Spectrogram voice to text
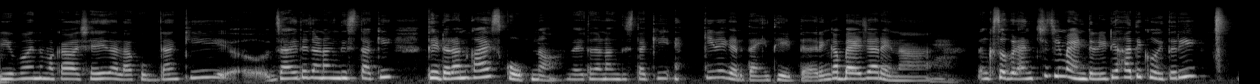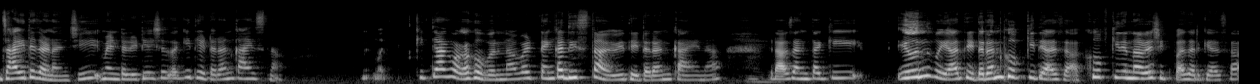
इवन म्हाका अशेंय जालां खुबदां की जायते जाणांक दिसता की थिएटरान कांय स्कोप ना. जायते जाणांक दिसता की कितें करता ही थिएटर हांकां बेजार येना तांकां सगळ्यांची जी मेंटेलिटी आहा ती खंय तरी जायते जाणांची मेंटेलिटी अशी आसा की थिएटरान कांयच ना. कित्याक म्हाका खबर ना बट तांकां दिसता मे बी थिएटरान कांय ना. बट हांव सांगता की येवन पळया थिएटरान खूब कितें आसा खूब कितें नवें शिकपा सारकें आसा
